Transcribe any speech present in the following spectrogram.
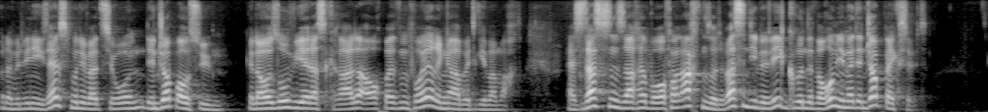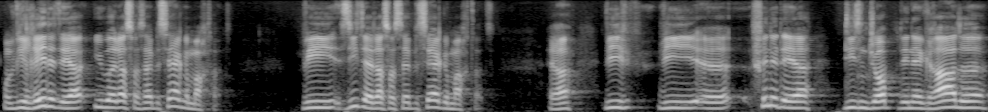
oder mit wenig Selbstmotivation den Job ausüben. Genauso wie er das gerade auch bei seinem vorherigen Arbeitgeber macht. Also das ist eine Sache, worauf man achten sollte. Was sind die Beweggründe, warum jemand den Job wechselt? Und wie redet er über das, was er bisher gemacht hat? Wie sieht er das, was er bisher gemacht hat? Ja, wie, wie äh, findet er diesen Job, den er gerade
